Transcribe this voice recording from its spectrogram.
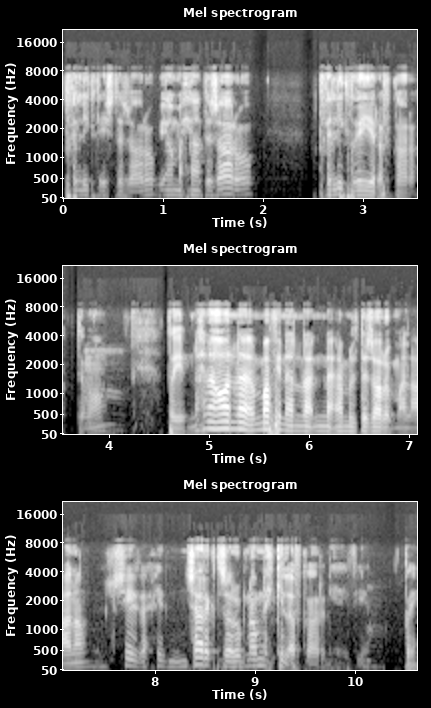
تخليك تعيش تجارب يا أما أحيانا تجارب تخليك تغير أفكارك تمام؟ طيب نحن هون ما فينا نعمل تجارب مع العالم الشيء الوحيد نشارك تجاربنا وبنحكي الأفكار اللي هي فيها. طيب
